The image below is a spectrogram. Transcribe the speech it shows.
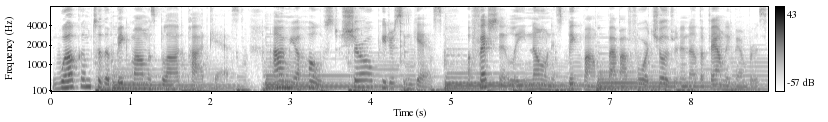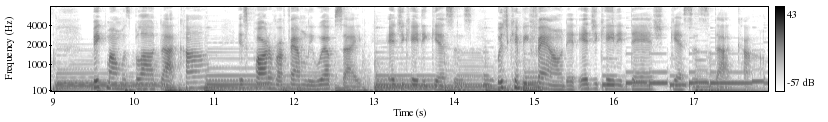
Welcome to the Big Mama's Blog podcast. I'm your host, Cheryl Peterson Guest, affectionately known as Big Mama by my four children and other family members. BigMamasBlog.com is part of our family website, Educated Guesses, which can be found at educated-guesses.com.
